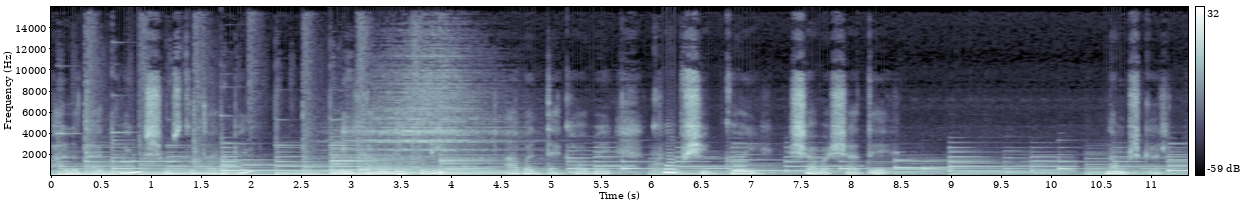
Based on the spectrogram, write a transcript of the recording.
ভালো থাকবেন, সুস্থ থাকবেন। এই কামনাই করি, আবার দেখা হবে খুব শীঘ্রই সবার সাথে। Namaskar.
